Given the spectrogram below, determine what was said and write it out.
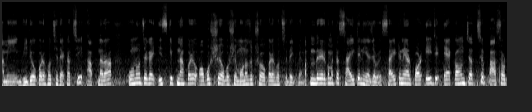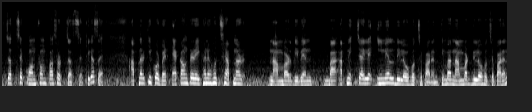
আমি ভিডিও করে হচ্ছে দেখাচ্ছি, আপনারা কোনো জায়গায় স্কিপ না করে অবশ্যই অবশ্যই মনোযোগ সহকারে হচ্ছে দেখবেন। আপনাদের এরকম একটা সাইটে নিয়ে যাবে। সাইটে নেওয়ার পর এই যে অ্যাকাউন্ট চাচ্ছে পাসওয়ার্ড চাচ্ছে কনফার্ম পাসওয়ার্ড চাচ্ছে ঠিক আছে? আপনার কি করবেন, অ্যাকাউন্টের এখানে হচ্ছে আপনার নাম্বার দিবেন বা আপনি চাইলে ইমেল দিলেও হচ্ছে পারেন কিংবা নাম্বার দিলেও হচ্ছে পারেন।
